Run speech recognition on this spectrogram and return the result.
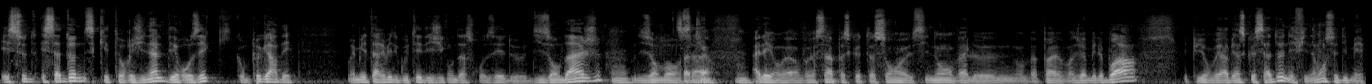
Et, ce, et ça donne, ce qui est original, des rosés qu'on peut garder. Moi, il m'est arrivé de goûter des gigondas rosés de 10 ans d'âge, en me disant, bon, Ça ça, tient. Mm. allez, on va, on va ça parce que de toute façon, euh, sinon, on va, le, on va, pas, on va jamais le boire. Et puis, on verra bien ce que ça donne. Et finalement, on se dit, mais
